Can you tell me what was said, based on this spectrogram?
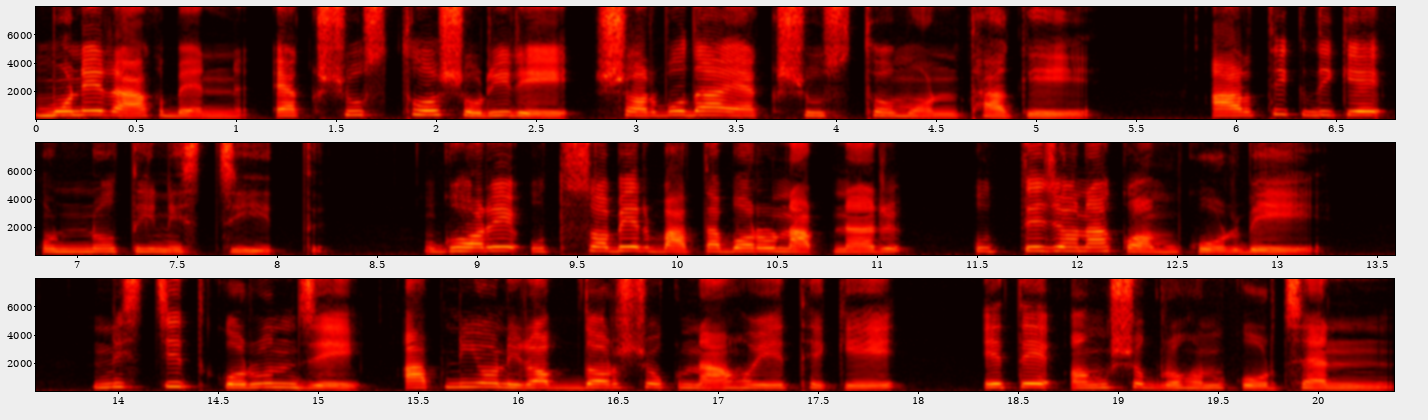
মনে রাখবেন, এক সুস্থ শরীরে সর্বদা এক সুস্থ মন থাকে। আর্থিক দিকে উন্নতি নিশ্চিত। ঘরে উৎসবের বাতাবরণ আপনার উত্তেজনা কম করবে। নিশ্চিত করুন যে আপনিও নীরব দর্শক না হয়ে থেকে এতে অংশগ্রহণ করছেন।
